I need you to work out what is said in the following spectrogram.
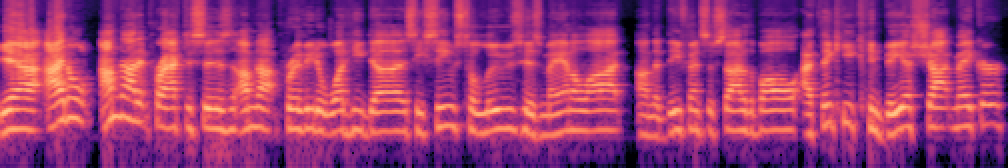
Yeah, I don't. I'm not at practices. I'm not privy to what he does. He seems to lose his man a lot on the defensive side of the ball. I think he can be a shot maker.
